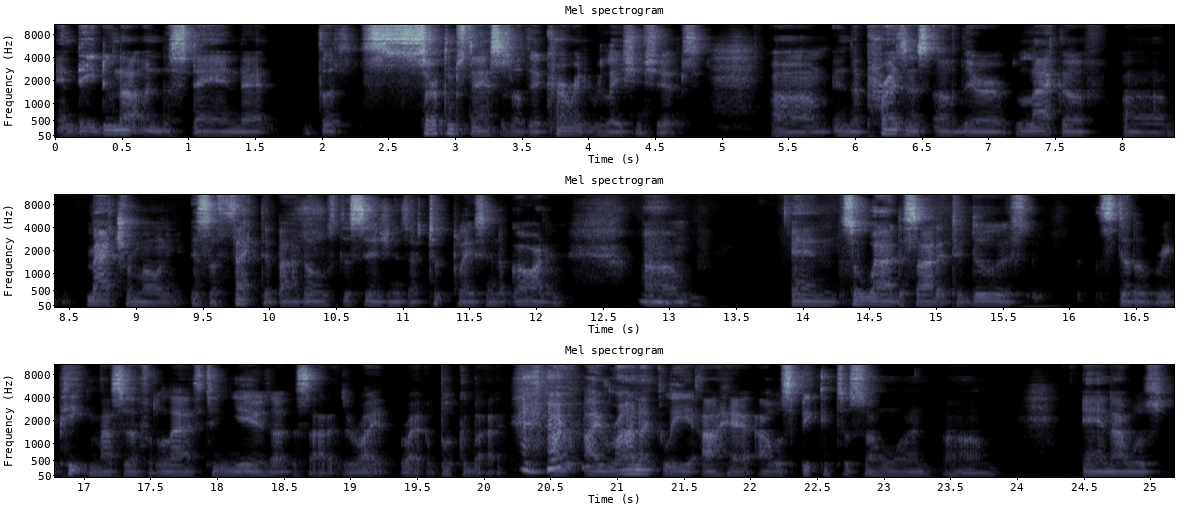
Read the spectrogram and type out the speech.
and they do not understand that the circumstances of their current relationships um, in the presence of their lack of um, matrimony is affected by those decisions that took place in the garden. Mm-hmm. Um, and so what I decided to do is instead of repeating myself for the last 10 years, I decided to write write a book about it. I, ironically, I had I was speaking to someone um, and I was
